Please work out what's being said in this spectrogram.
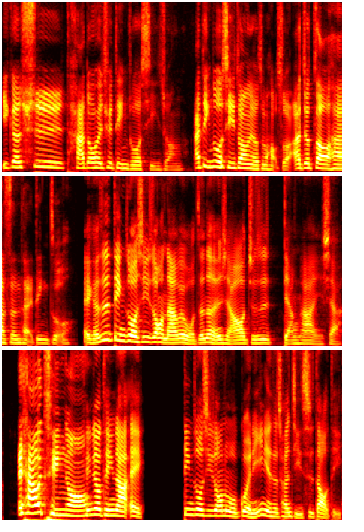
一个是他都会去定做西装啊，定做西装有什么好说啊？就照他的身材定做。哎、欸，可是定做西装的那位，我真的很想要，就是刁他一下。哎、欸，他会听哦，听就听啦。哎、欸，定做西装那么贵，你一年才穿几次？到底？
